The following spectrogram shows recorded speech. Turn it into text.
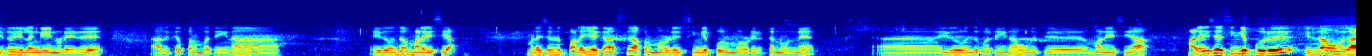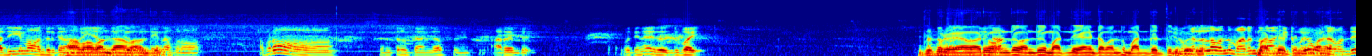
இது இலங்கையினுடையது. அதுக்கப்புறம் பார்த்தீங்கன்னா இது வந்து மலேசியா. மலேசியா வந்து பழைய காசு அப்புறம் மறுபடியும் சிங்கப்பூர் மறுபடியும் ரிட்டர்ன் ஒன்று இது வந்து பார்த்தீங்கன்னா உங்களுக்கு மலேசியா மலேசியா சிங்கப்பூர் இதுதான் உங்களுக்கு அதிகமாக வந்திருக்காங்க. அப்புறம் அப்புறம் சென்ட்ரல் பேங்க் ஆஃப் அரேப் பார்த்தீங்கன்னா இது துபாய். இது கூட வரும் வந்து வந்து மருந்து என்கிட்ட வந்து மருந்து போயிடும் எல்லாம் வந்து மருந்து மருந்து வாங்கிட்டு போய் எடுத்துட்டு உங்கள்ட்ட வந்து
